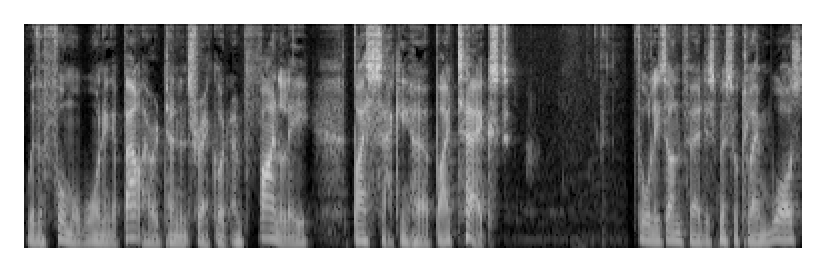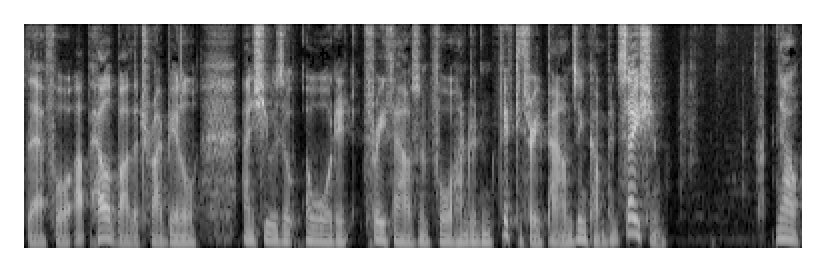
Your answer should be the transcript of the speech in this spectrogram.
with a formal warning about her attendance record, and finally, by sacking her by text. Thorley's unfair dismissal claim was therefore upheld by the tribunal, and she was awarded £3,453 in compensation. Now,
